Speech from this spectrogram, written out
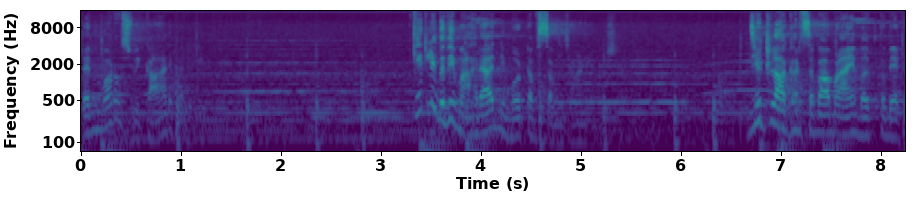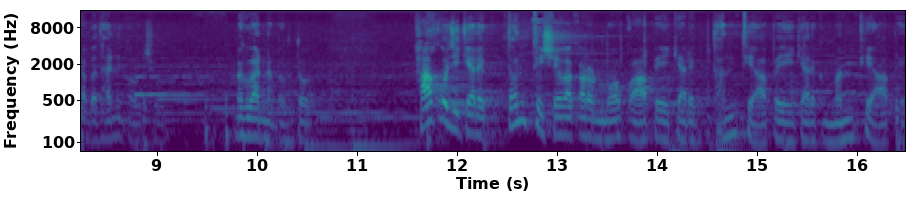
તમે મારો સ્વીકાર કરી કેટલી બધી મહારાજની મોટપ સમજાણી હશે. જેટલા ઘર સભામાં અહીં ભક્તો બેઠા બધાને કહું છું, ભગવાનના ભક્તો ઠાકોરજી ક્યારેક ધનથી સેવા કરવાનો મોકો આપે, ક્યારેક ધનથી આપે, ક્યારેક મનથી આપે.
